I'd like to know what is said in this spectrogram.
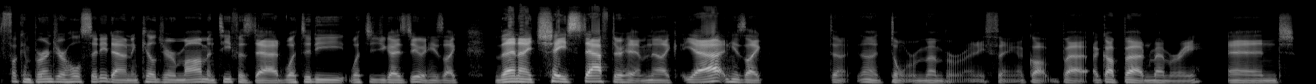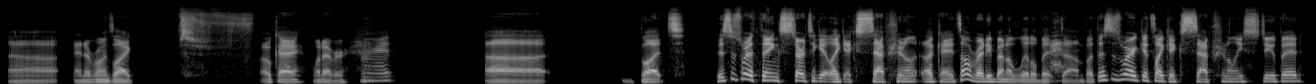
fucking burned your whole city down and killed your mom and tifa's dad what did he what did you guys do? And he's like then i chased after him. And they're like yeah? And he's like don't, uh, don't remember anything. I got bad i got bad memory. And uh and everyone's like okay whatever. All right. uh but this is where things start to get like exceptional okay it's already been a little bit dumb but this is where it gets like exceptionally stupid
